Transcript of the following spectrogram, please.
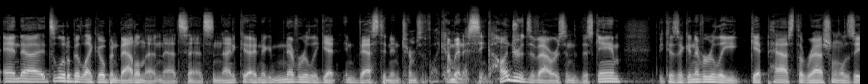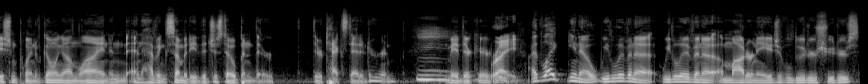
And uh, it's a little bit like Open Battle.net in that sense. And I, c- I never really get invested in terms of like I'm going to sink hundreds of hours into this game because I can never really get past the rationalization point of going online and, and having somebody that just opened their their text editor and made their character. Right. I'd like you know we live in a we live in a, a modern age of looter shooters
